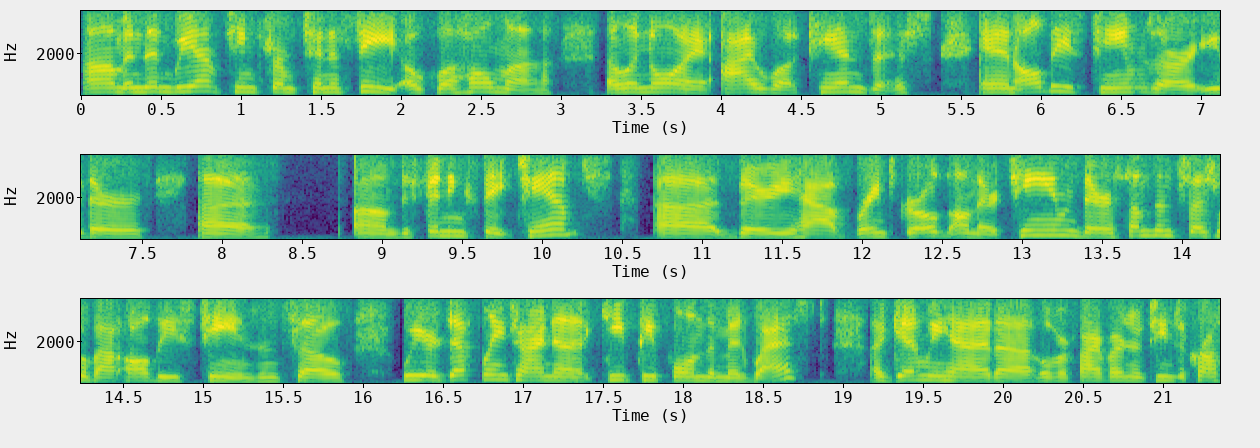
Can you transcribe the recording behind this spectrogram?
Um, and then we have teams from Tennessee, Oklahoma, Illinois, Iowa, Kansas. And all these teams are either uh, um, defending state champs uh, they have ranked girls on their team. There's something special about all these teams. And so we are definitely trying to keep people in the Midwest. Again, we had uh, over 500 teams across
